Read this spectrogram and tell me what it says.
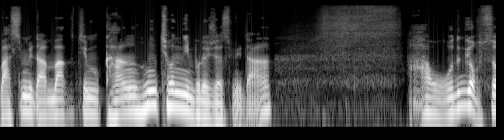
맞습니다. 막 지금 강흥천님 보내주셨습니다. 아, 오는 게 없어.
